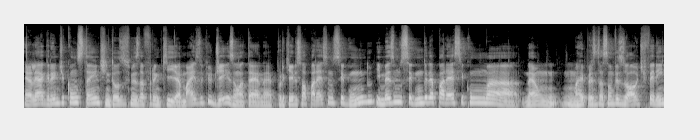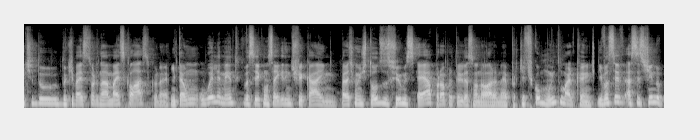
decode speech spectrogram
ela é a grande constante em todos os filmes da franquia, mais do que o Jason até, né? Porque ele só aparece no segundo, e mesmo no segundo ele aparece com uma, né, um, uma representação visual diferente do, do que vai se tornar mais clássico, né? Então, o elemento que você consegue identificar em praticamente todos os filmes é a própria trilha sonora, né? Porque ficou muito marcante. E você assistindo,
